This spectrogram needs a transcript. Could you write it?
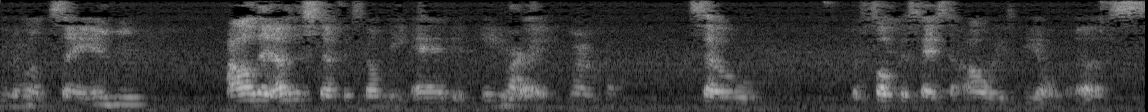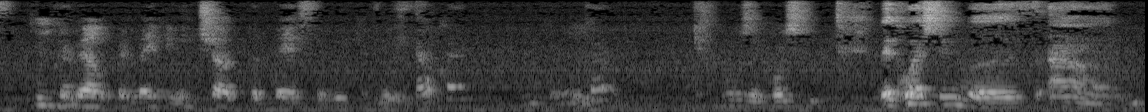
You know what I'm saying? Mm-hmm. all that other stuff is going to be added anyway. Right. Okay. So the focus has to always be on us, Mhm. developing, making each other the best that we can be. Okay. Okay. What was the question? The question was, um,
